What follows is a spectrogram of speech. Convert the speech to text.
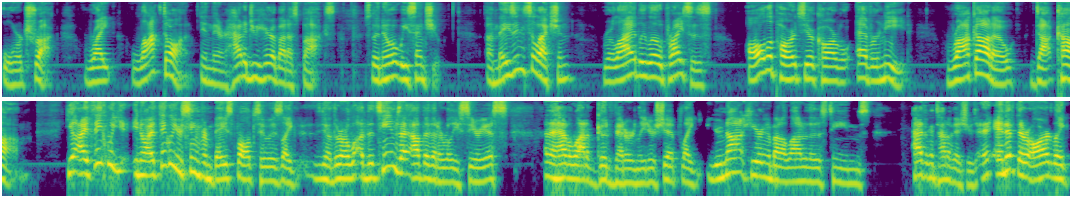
or truck. Right locked on in their How Did You Hear About Us box so they know what we sent you. Amazing selection, reliably low prices, all the parts your car will ever need. rockauto.com. Yeah, I think what you, you know, I think what you're seeing from baseball too is like, you know, there are a lot, the teams out there that are really serious and that have a lot of good veteran leadership. Like you're not hearing about a lot of those teams having a ton of issues. And, and if there are, like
